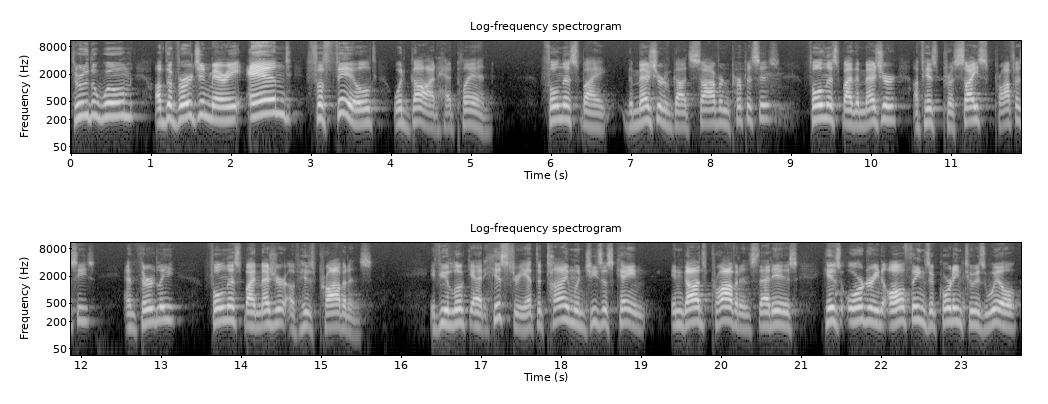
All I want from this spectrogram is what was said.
through the womb of the Virgin Mary and fulfilled what God had planned. Fullness by the measure of God's sovereign purposes, fullness by the measure of his precise prophecies, and thirdly, fullness by measure of his providence. If you look at history, at the time when Jesus came, in God's providence, that is, his ordering all things according to his will,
